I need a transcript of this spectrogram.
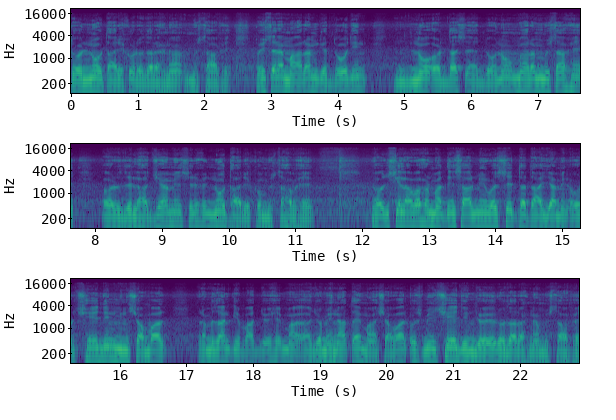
تو نو تاریخ کو روزہ رکھنا مستعف ہے۔ تو اس طرح محرم کے دو دن، نو اور دس دونوں محرم مستعف ہے اور ذی الحجہ میں صرف نو تاریخ کو مستعف ہے۔ اور اس کے علاوہ فرماتے ہیں سال میں وسط تعیہ من اور چھ دن من شوال۔ رمضان کے بعد جو ہے جو محنت ہے ماہ شوال، اس میں چھ دن جو ہے روزہ رکھنا مستعف ہے۔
